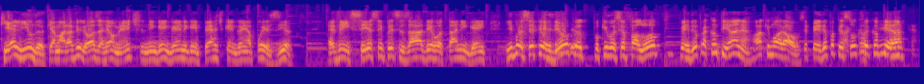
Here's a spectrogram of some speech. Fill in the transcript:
que é linda, que é maravilhosa realmente. Ninguém ganha, ninguém perde, quem ganha é a poesia. É vencer sem precisar derrotar ninguém. E você perdeu, porque você falou, perdeu para campeã, né? Olha que moral. Você perdeu para pessoa que campeã, foi campeã. Cara.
